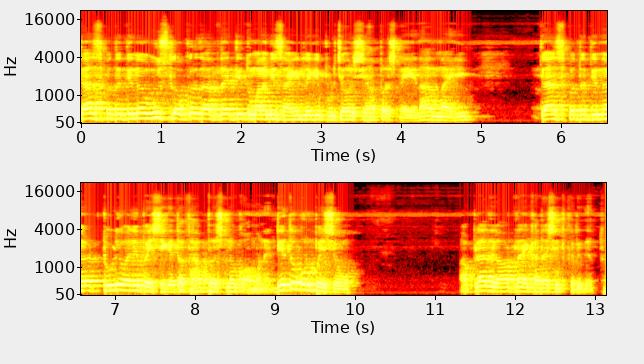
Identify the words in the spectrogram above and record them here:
त्याच पद्धतीनं ऊस लवकर जात नाही ते तुम्हाला मी सांगितलं की पुढच्या वर्षी हा प्रश्न येणार नाही. त्याच पद्धतीनं टोळीवाले पैसे घेतात हा प्रश्न कॉमन आहे. देतो कोण पैसे हो? आपल्याच गावातला एखादा शेतकरी देतो.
